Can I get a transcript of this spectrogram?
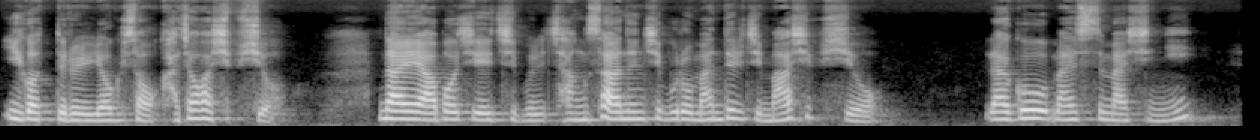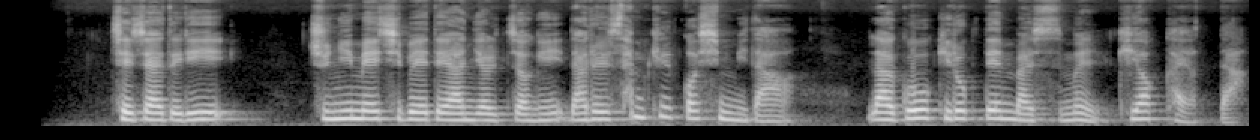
이것들을 여기서 가져가십시오. 나의 아버지의 집을 장사하는 집으로 만들지 마십시오. 라고 말씀하시니 제자들이 주님의 집에 대한 열정이 나를 삼킬 것입니다. 라고 기록된 말씀을 기억하였다.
